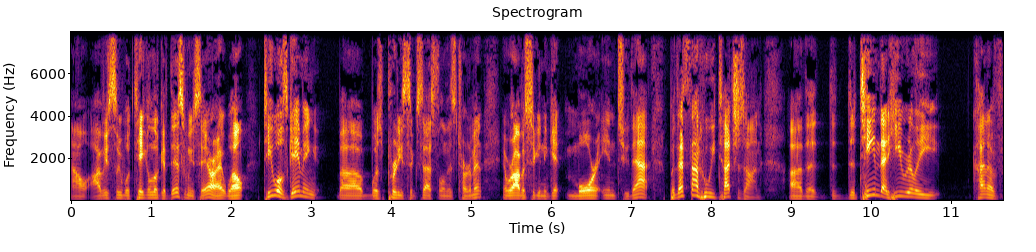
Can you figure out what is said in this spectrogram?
Now, obviously, we'll take a look at this and we say, all right, well, T Wolves Gaming uh, was pretty successful in this tournament, and we're obviously going to get more into that. But that's not who he touches on. Uh, the, the the team that he really kind of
